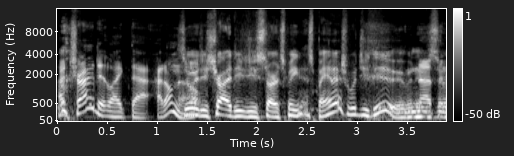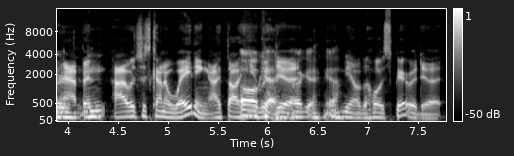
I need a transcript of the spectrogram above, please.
I tried it like that. I don't know. So, what did you try? Did you start speaking Spanish? What'd you do? I mean, Nothing started, happened. I was just kind of waiting. I thought he oh, okay, would do it. Okay, yeah. You know, the Holy Spirit would do it.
